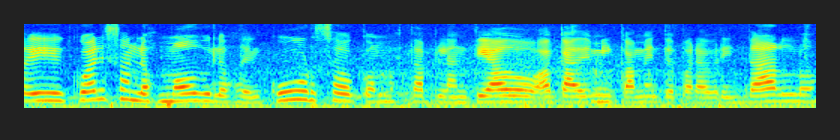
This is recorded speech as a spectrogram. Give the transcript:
eh, ¿cuáles son los módulos del curso? ¿Cómo está planteado académicamente para brindarlo?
